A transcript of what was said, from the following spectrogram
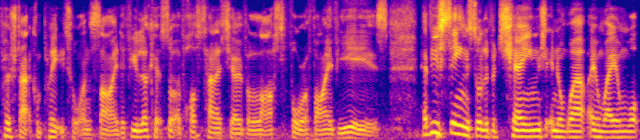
pushed out completely to one side, if you look at sort of hospitality over the last four or five years, have you seen sort of a change in a way in, way in what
